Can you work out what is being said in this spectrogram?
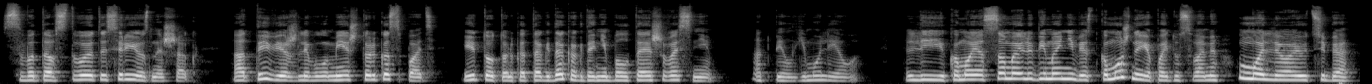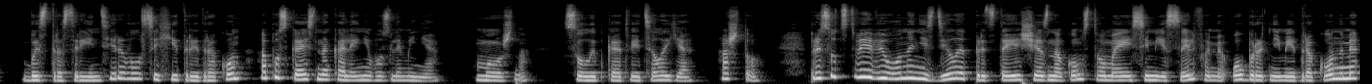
«Сватовство – это серьезный шаг, а ты вежливо умеешь только спать, и то только тогда, когда не болтаешь во сне», – отпел ему Лео. «Лика, моя самая любимая невестка, можно я пойду с вами? Умоляю тебя!» Быстро сориентировался хитрый дракон, опускаясь на колени возле меня. «Можно», – с улыбкой ответила я. А что? Присутствие Виона не сделает предстоящее знакомство моей семьи с эльфами, оборотнями и драконами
